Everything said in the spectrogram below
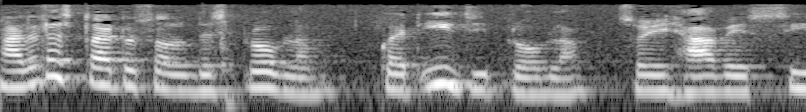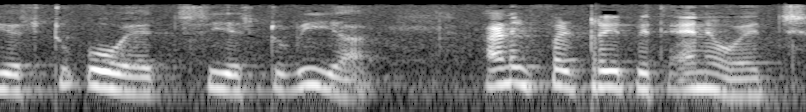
Now let us try to solve this problem, quite easy problem. So you have a CH2OH, CH2Br and if I treat with NaOH,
